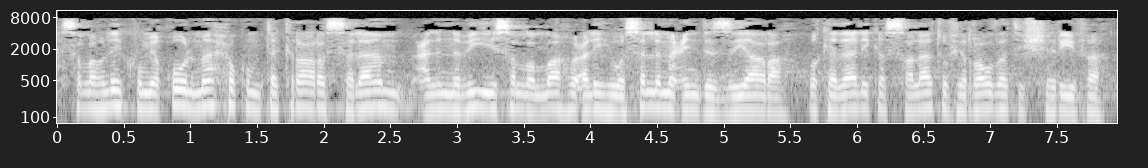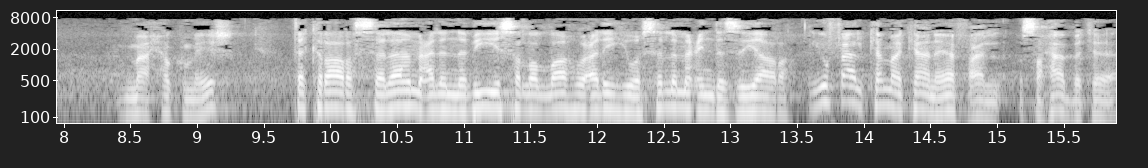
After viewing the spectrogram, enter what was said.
أحسن الله إليكم. يقول ما حكم تكرار السلام على النبي صلى الله عليه وسلم عند الزيارة وكذلك الصلاة في الروضة الشريفة؟ ما حكم إيش؟ تكرار السلام على النبي صلى الله عليه وسلم عند الزيارة. يفعل كما كان يفعل صحابة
